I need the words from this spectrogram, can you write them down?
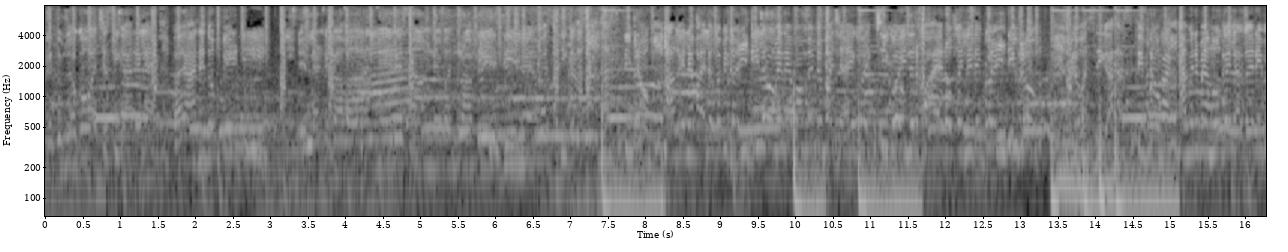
मैं तुम लोगों को अच्छे सिखा रहे आने दो बेटी। ये लंड वाल मेरे सामने बन रहा बेटी मैं बस्ती का हस्ती ब्रो अगले वालों का भी गलती लो। मैंने बॉम्बे में बचा को अच्छी को इधर फायर हो गई गलती ब्रो मैं बस्ती का हस्ती ब्रो अमीर में हो गई गरीब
